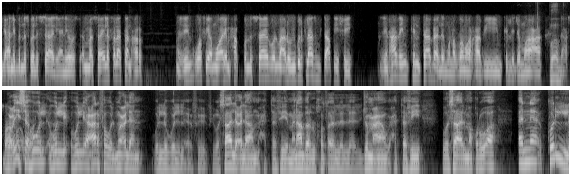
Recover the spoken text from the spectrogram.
يعني بالنسبة للسائل يعني أما السائلة فلا تنهر زين وفي أموالهم حق للسائل والمعلوم يقول لك لازم تعطيه شيء. زين هذا يمكن تابع لمنظمة إرهابية يمكن لجماعة أبو عيسى هو هو اللي هو اللي أعرفه والمعلن وال وال في, في وسائل الإعلام وحتى في منابر الجمعة وحتى في وسائل مقروءة. أن كل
